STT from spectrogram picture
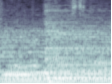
experience.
